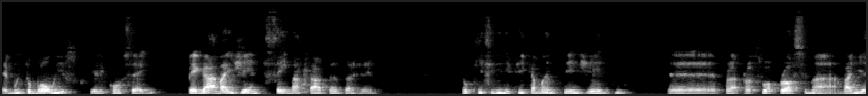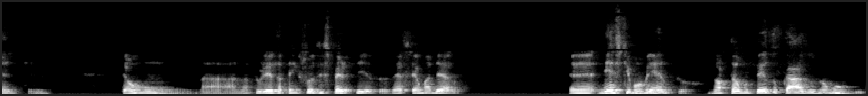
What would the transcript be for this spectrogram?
é muito bom isso, porque ele consegue pegar mais gente sem matar tanta gente. O que significa manter gente é, para a sua próxima variante. Né? Então, a natureza tem suas espertezas, essa é uma delas. É, neste momento, nós estamos tendo casos no mundo.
